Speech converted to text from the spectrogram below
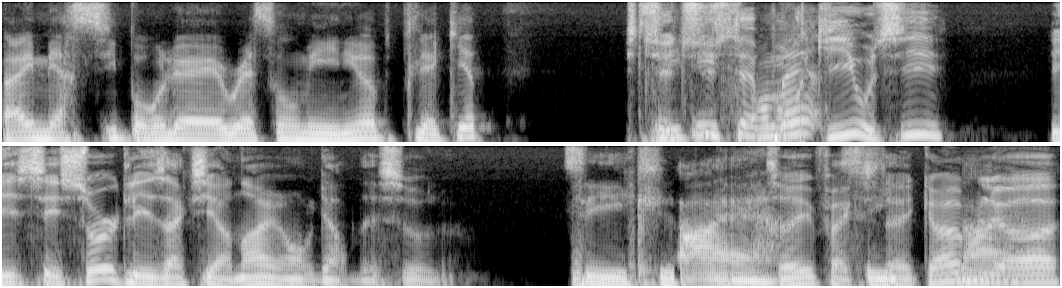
hey, merci pour le WrestleMania, puis tout le kit. Puis sais-tu c'était sûrement- pour qui aussi? Et c'est sûr que les actionnaires ont regardé ça. C'est clair. Tu sais, fait que C'est c'était comme clair. là,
